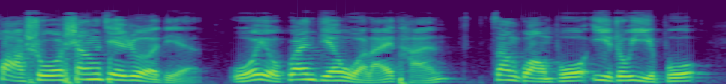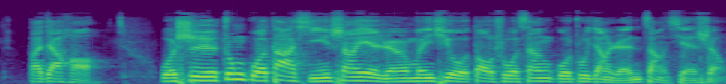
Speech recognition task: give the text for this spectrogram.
话说商界热点，我有观点我来谈。藏广播一周一播，大家好，我是中国大型商业人文秀《道说三国》主讲人藏先生。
